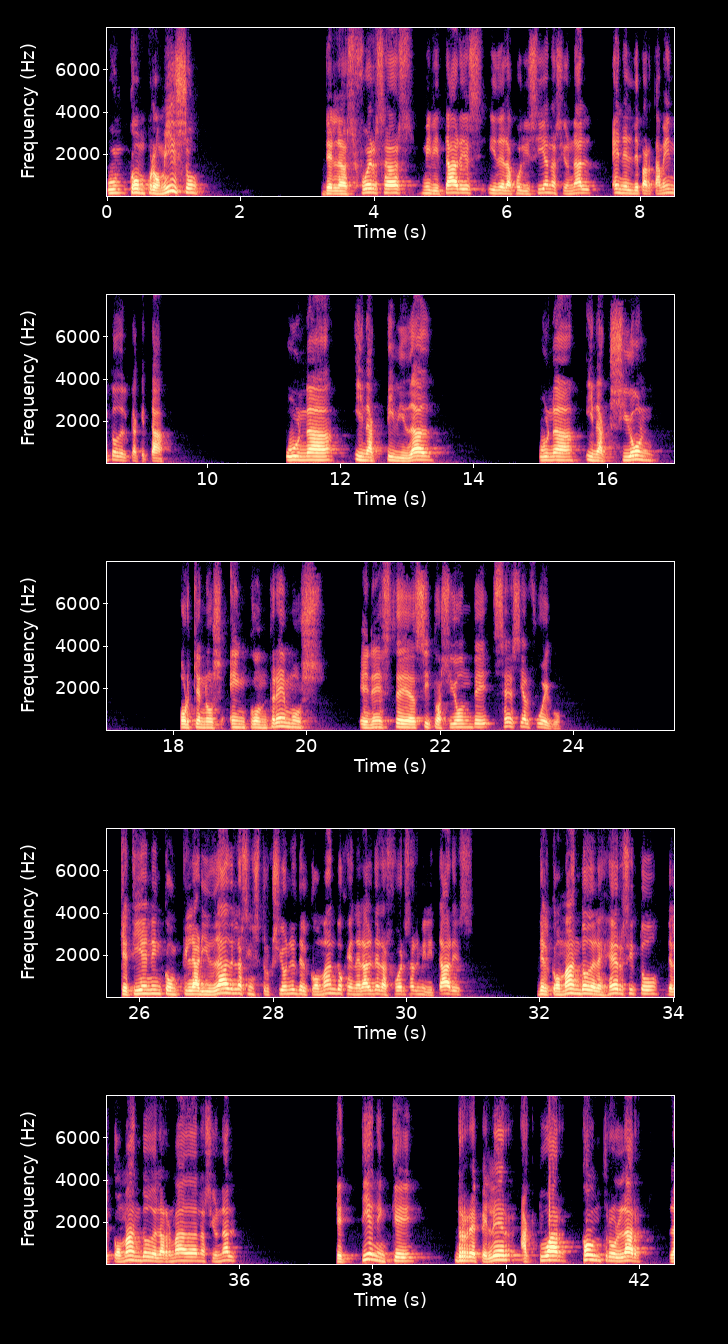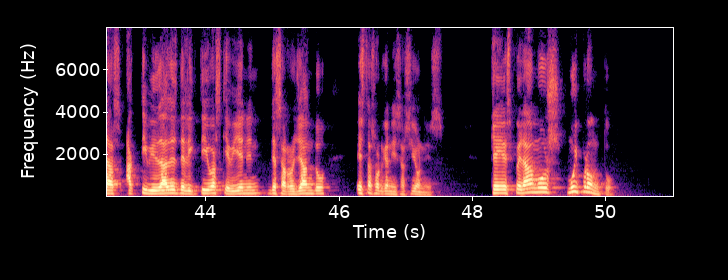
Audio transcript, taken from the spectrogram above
un compromiso de las fuerzas militares y de la Policía Nacional en el departamento del Caquetá, una inactividad, una inacción, porque nos encontremos en esta situación de cese al fuego, que tienen con claridad las instrucciones del Comando General de las Fuerzas Militares, del Comando del Ejército, del Comando de la Armada Nacional, que tienen que repeler, actuar, controlar las actividades delictivas que vienen desarrollando estas organizaciones, que esperamos muy pronto.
